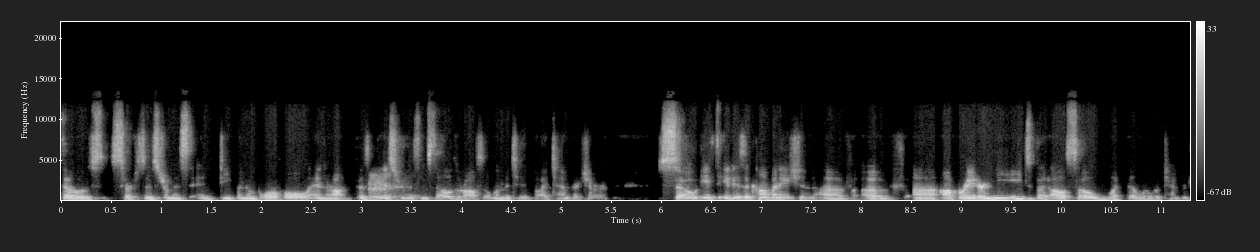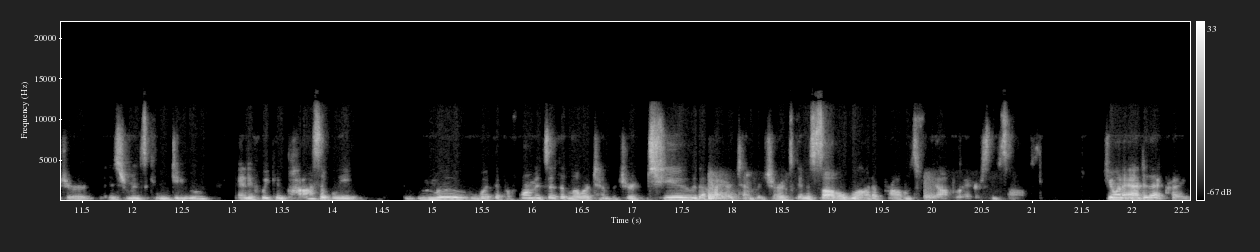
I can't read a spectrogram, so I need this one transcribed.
those surface instruments and deep in a borehole, and not, the instruments themselves are also limited by temperature. So it, it is a combination of, of uh, operator needs, but also what the lower temperature instruments can do. And if we can possibly move what the performance is the lower temperature to the higher temperature, it's going to solve a lot of problems for the operators themselves. Do you want to add to that, Craig?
